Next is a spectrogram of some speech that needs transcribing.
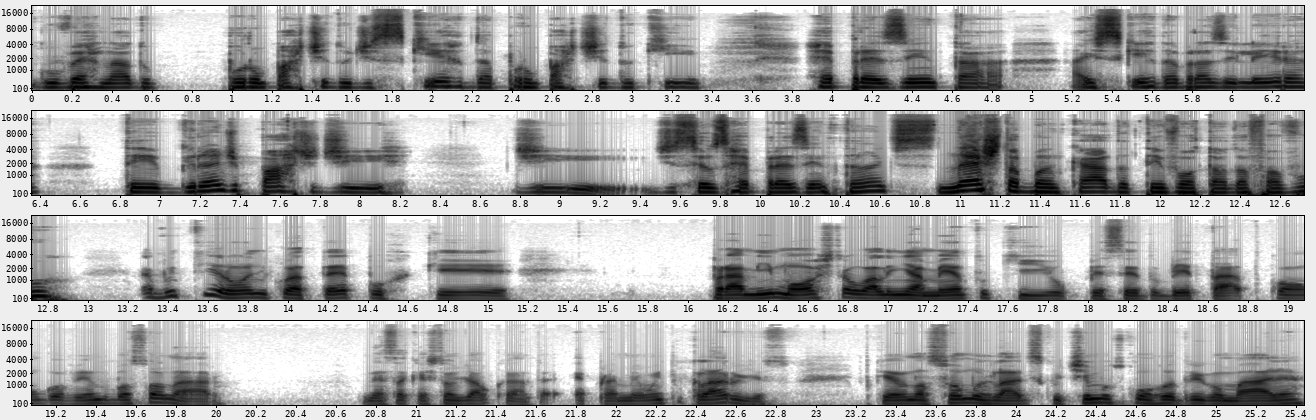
governado por um partido de esquerda, por um partido que representa a esquerda brasileira, ter grande parte de, de, de seus representantes nesta bancada ter votado a favor? É muito irônico até porque, para mim, mostra o alinhamento que o PCdoB está com o governo Bolsonaro nessa questão de Alcântara. É para mim é muito claro isso, porque nós fomos lá, discutimos com o Rodrigo Maia,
